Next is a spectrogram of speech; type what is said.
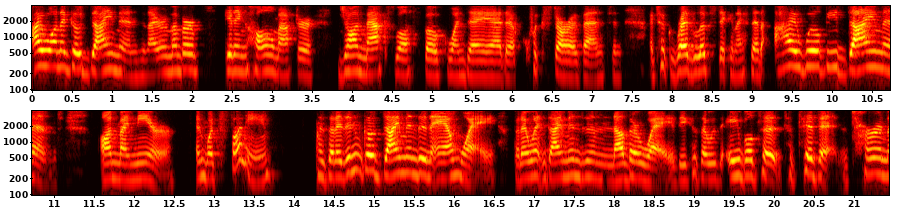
I want to go diamond. And I remember getting home after John Maxwell spoke one day at a Quick Star event. And I took red lipstick and I said, I will be diamond on my mirror. And what's funny is that I didn't go diamond in Amway, but I went diamond in another way because I was able to, to pivot and turn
